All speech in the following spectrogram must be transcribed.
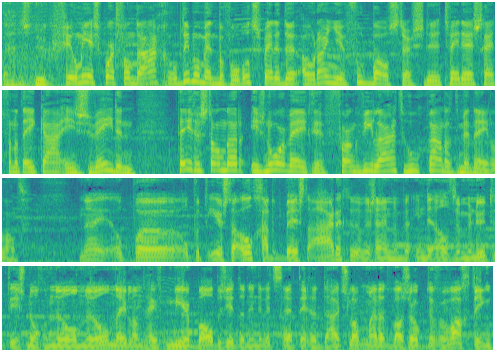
Er is natuurlijk veel meer sport vandaag. Op dit moment bijvoorbeeld spelen de Oranje voetbalsters... de tweede wedstrijd van het EK in Zweden. Tegenstander is Noorwegen. Frank Wielaert, hoe gaat het met Nederland? Nee, op, uh, op het eerste oog gaat het best aardig. We zijn in de elfde minuut. Het is nog 0-0. Nederland heeft meer balbezit dan in de wedstrijd tegen Duitsland. Maar dat was ook de verwachting.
